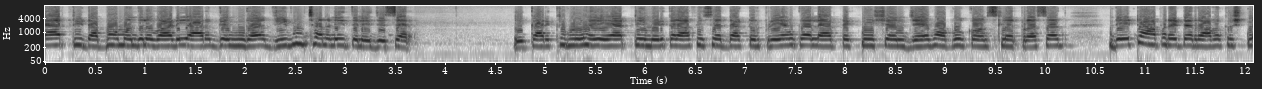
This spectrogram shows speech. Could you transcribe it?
ఏఆర్టీ డబ్బా మందులు వాడి ఆరోగ్యంగా జీవించాలని తెలియజేశారు. ఈ కార్యక్రమంలో ART medical officer doctor Priyanka lab technician Jayababu counsellor Prasad data operator Ramakrishna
